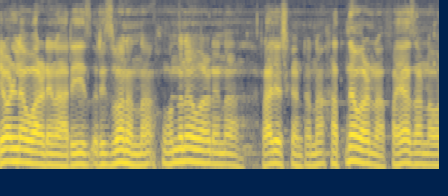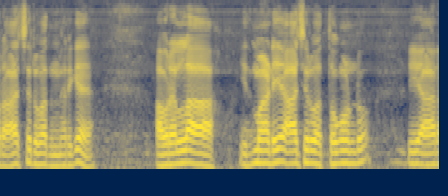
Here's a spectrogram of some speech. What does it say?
ಏಳನೇ ವಾರ್ಡಿನ ರಿಜ್ ರಿಜ್ವಾನನ್ನು ಒಂದನೇ ವಾರ್ಡಿನ ರಾಜೇಶ್ ಕಂಠನ ಹತ್ತನೇ ವಾರ್ಡಿನ ಫಯಾಜ್ ಅಣ್ಣವರ ಆಶೀರ್ವಾದ ಮೇರೆಗೆ ಅವರೆಲ್ಲ ಇದು ಮಾಡಿ ಆಶೀರ್ವಾದ ತೊಗೊಂಡು ಈ ಆರ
